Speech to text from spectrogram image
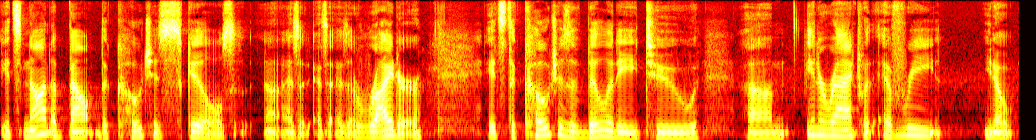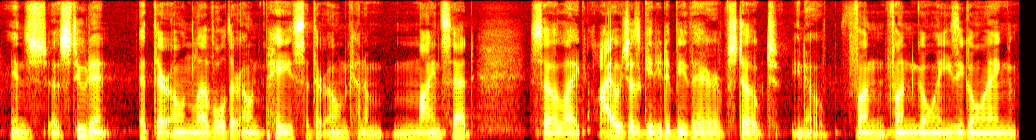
it's not about the coach's skills uh, as, a, as, a, as a rider. It's the coach's ability to um, interact with every you know in, uh, student at their own level, their own pace, at their own kind of mindset. So like I was just giddy to be there, stoked, you know, fun, fun going, easy going,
